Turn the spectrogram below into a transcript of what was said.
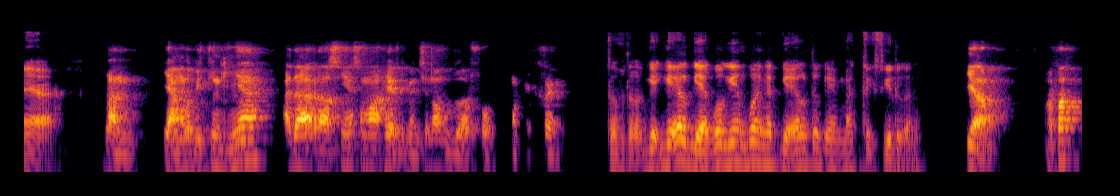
Yeah. Dan yang lebih tingginya ada relasinya sama higher dimensional modular form. Makanya keren. Betul, betul. GL, ya, gue gue ingat GL tuh kayak matrix gitu kan. Ya, apa?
